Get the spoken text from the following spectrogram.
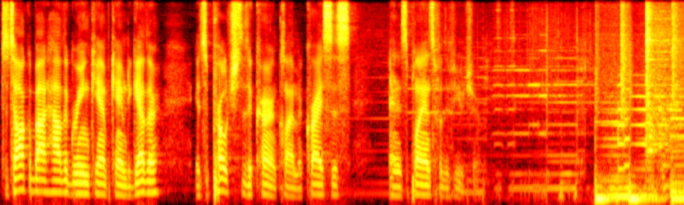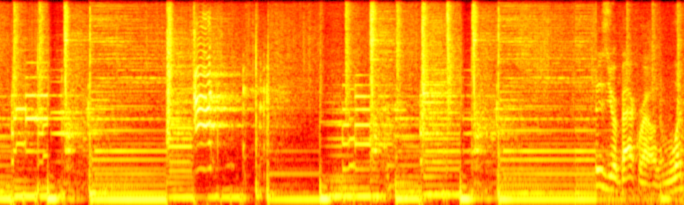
to talk about how the Green Camp came together, its approach to the current climate crisis, and its plans for the future. What is your background and what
